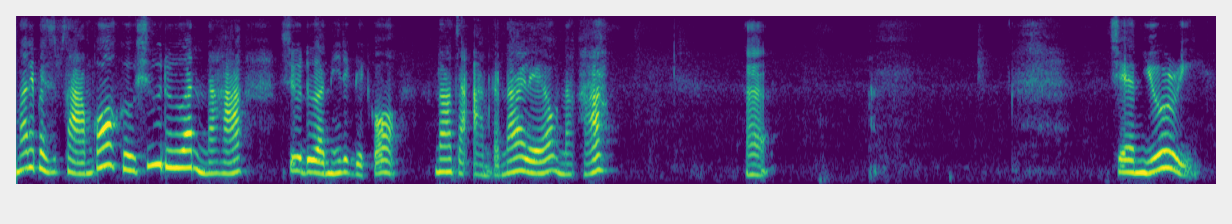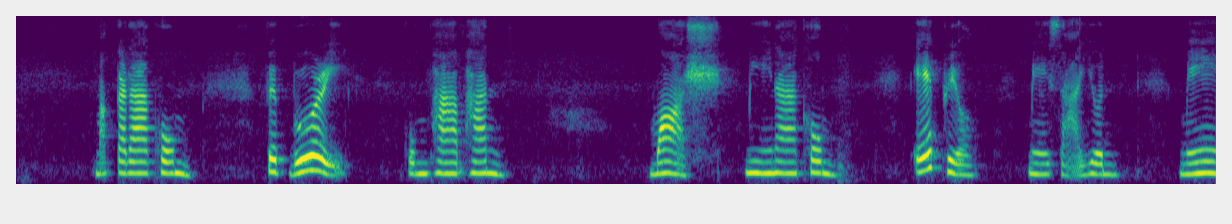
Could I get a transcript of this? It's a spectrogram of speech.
หน้าที่ 83 ก็คือชื่อเดือนนะคะ ชื่อเดือนนี้เด็กๆก็น่าจะอ่านกันได้แล้วนะคะอ่า January มกราคม February กุมภาพันธ์ March มีนาคม April เมษายน May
